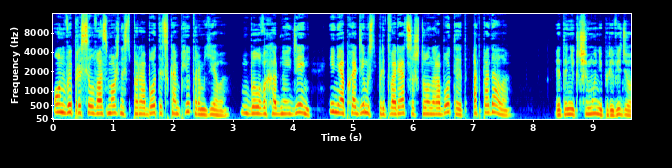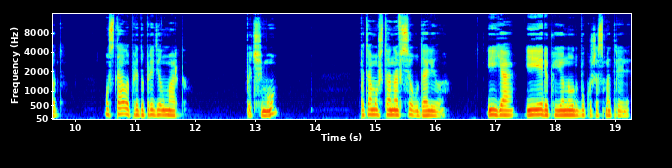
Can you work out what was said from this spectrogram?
Он выпросил возможность поработать с компьютером Евы. Был выходной день, и необходимость притворяться, что он работает, отпадала. «Это ни к чему не приведет», — устало предупредил Марк. «Почему?» «Потому что она все удалила. И я, и Эрик ее ноутбук уже смотрели.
